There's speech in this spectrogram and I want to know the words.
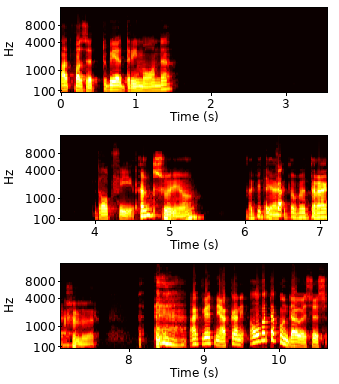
wat was dit? 2, 3 maande. Dalk 4. Dink so ja. Ek weet nie, kan- ek het op 'n trek verloor. Ek weet nie, ek kan nie. Al wat ek onthou is is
